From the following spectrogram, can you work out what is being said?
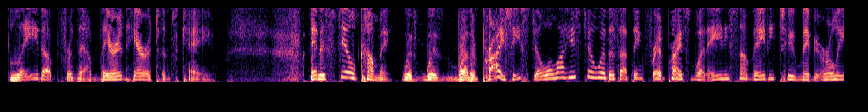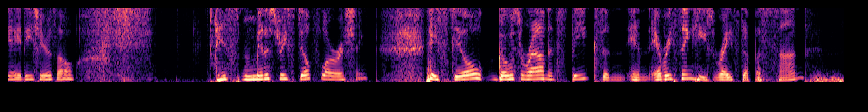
laid up for them. Their inheritance came. And it's still coming with with Brother Price. He's still alive. He's still with us. I think Fred Price, is, what eighty something, eighty two, maybe early eighties years old his ministry still flourishing. He still goes around and speaks and in everything. He's raised up a son.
